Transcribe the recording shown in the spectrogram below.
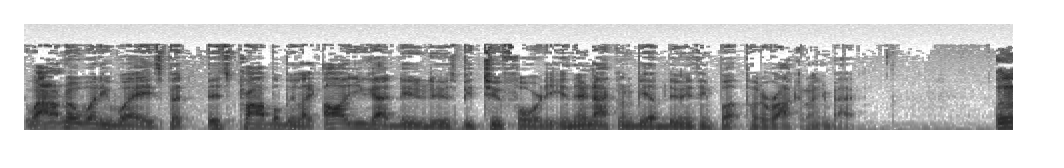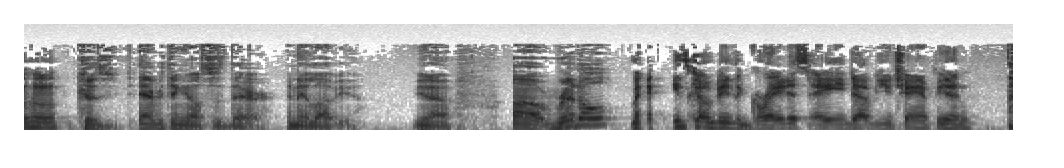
Well, I don't know what he weighs, but it's probably like all you got to do to do is be 240, and they're not going to be able to do anything but put a rocket on your back Mm-hmm. because everything else is there and they love you. You know, uh, Riddle. Man, he's going to be the greatest AEW champion.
